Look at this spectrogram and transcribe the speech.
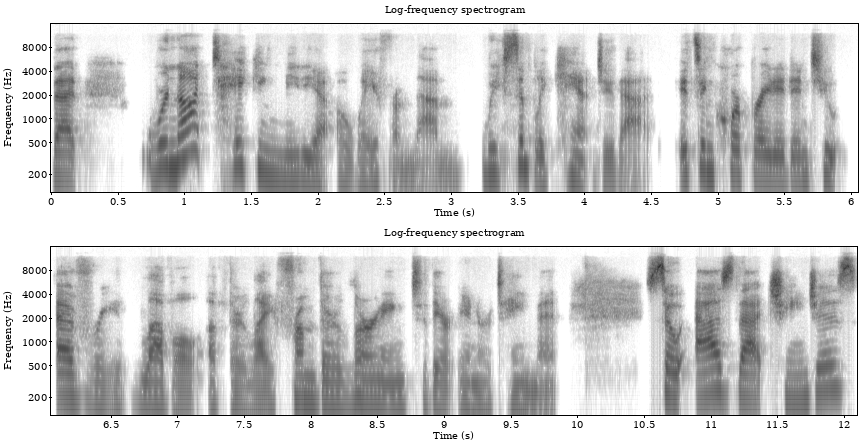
that we're not taking media away from them. We simply can't do that. It's incorporated into every level of their life, from their learning to their entertainment. So, as that changes,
